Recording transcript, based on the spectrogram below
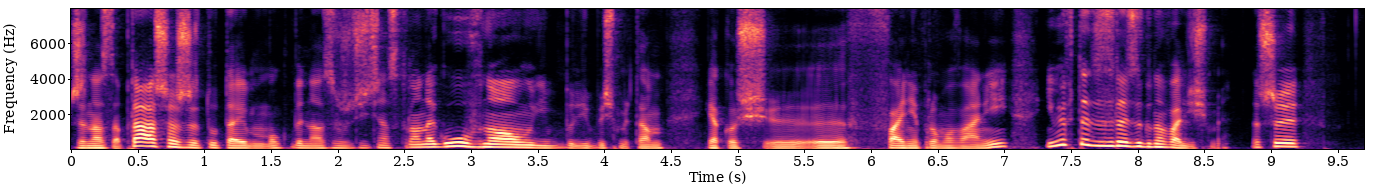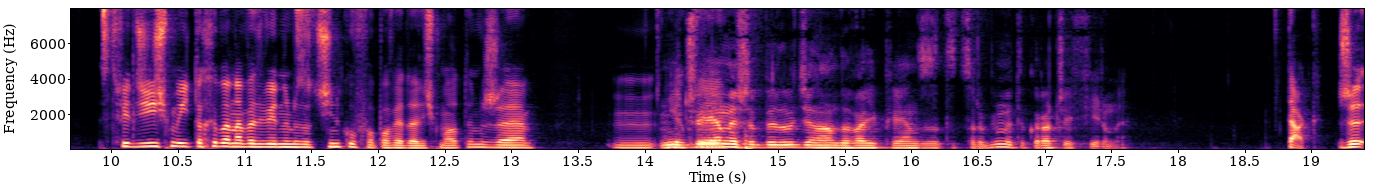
że nas zaprasza, że tutaj mógłby nas wrzucić na stronę główną i bylibyśmy tam jakoś yy, fajnie promowani. I my wtedy zrezygnowaliśmy. Znaczy, stwierdziliśmy, i to chyba nawet w jednym z odcinków opowiadaliśmy o tym, że. Yy, Nie jakby... czujemy, żeby ludzie nam dawali pieniądze za to, co robimy, tylko raczej firmy. Tak, że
